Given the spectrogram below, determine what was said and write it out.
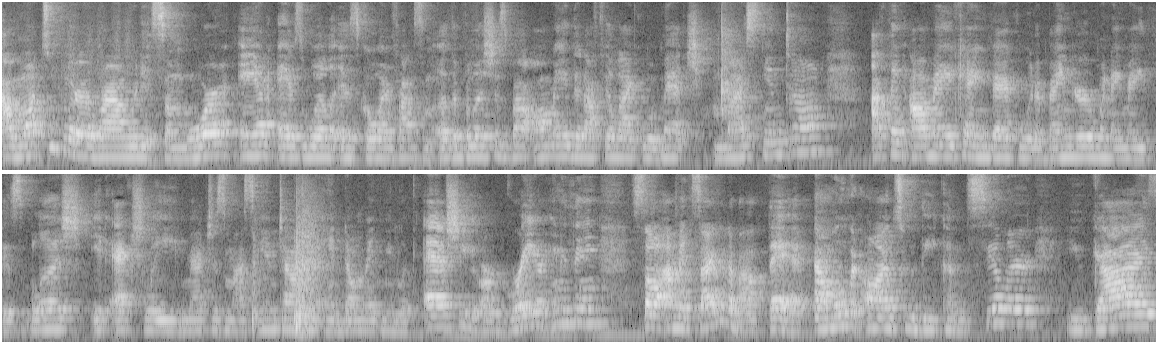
I want to play around with it some more and as well as go and find some other blushes by Almay that I feel like will match my skin tone. I think Almay came back with a banger when they made this blush. It actually matches my skin tone and don't make me look ashy or gray or anything. So I'm excited about that. Now moving on to the concealer. You guys,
